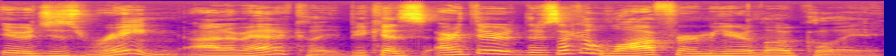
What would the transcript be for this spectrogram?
it would just ring automatically because aren't there? There's like a law firm here locally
